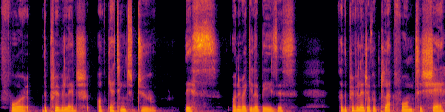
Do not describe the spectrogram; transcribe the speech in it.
for the privilege of getting to do this on a regular basis, for the privilege of a platform to share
